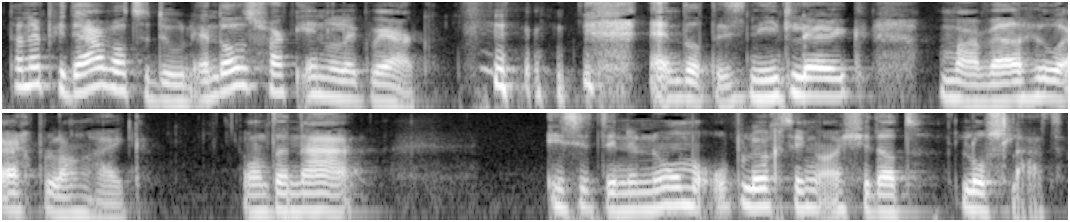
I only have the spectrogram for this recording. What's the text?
dan heb je daar wat te doen. En dat is vaak innerlijk werk. en dat is niet leuk, maar wel heel erg belangrijk. Want daarna is het een enorme opluchting als je dat loslaat.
